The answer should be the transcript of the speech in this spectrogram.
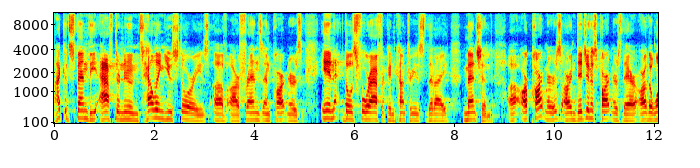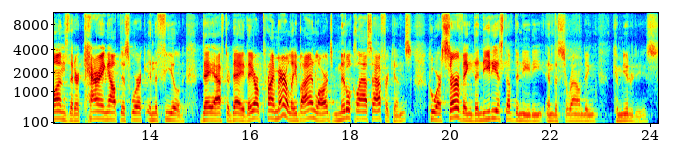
I could spend the afternoon telling you stories of our friends and partners in those four African countries that I mentioned. Uh, our partners, our indigenous partners there, are the ones that are carrying out this work in the field day after day. They are primarily, by and large, middle class Africans who are serving the neediest of the needy in the surrounding communities.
